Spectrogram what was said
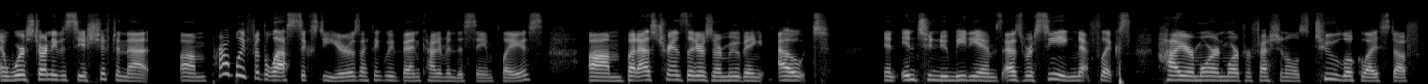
and we're starting to see a shift in that um, probably for the last 60 years. I think we've been kind of in the same place. Um, but as translators are moving out and into new mediums, as we're seeing Netflix hire more and more professionals to localize stuff,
